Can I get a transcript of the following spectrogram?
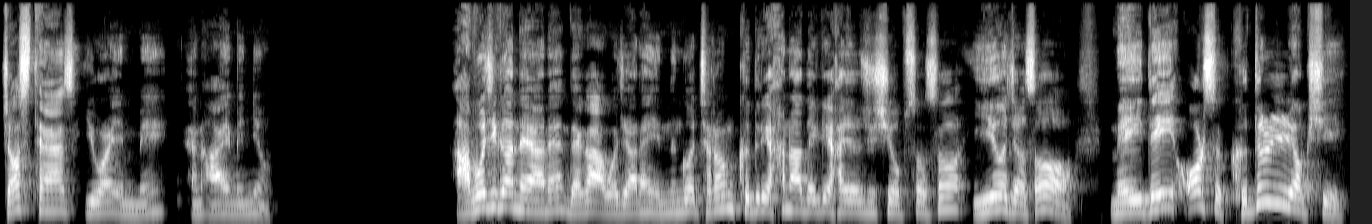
just as you are in me and I am in you. 아버지가 내 안에 내가 아버지 안에 있는 것처럼 그들이 하나 되게 하여 주시옵소서 이어져서 may they also 그들 역시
